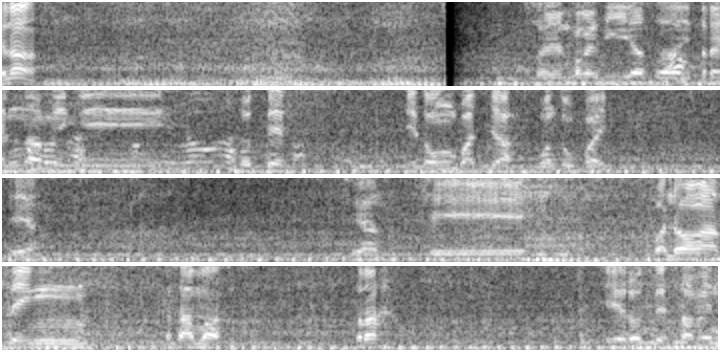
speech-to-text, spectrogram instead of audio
Yan na. Diaz, uh, itry na namin i-road test itong Badja 125. Ayan. So yan, si paano ang ating kasama. Tara, i-road test namin.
